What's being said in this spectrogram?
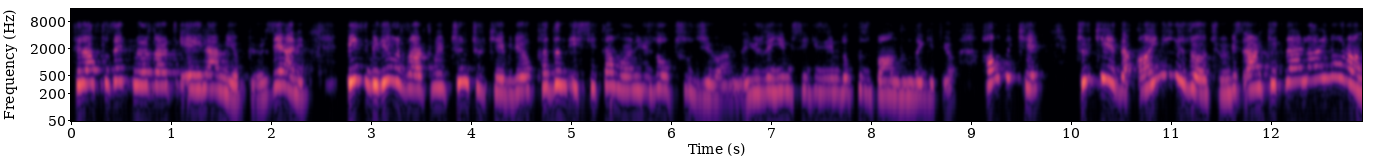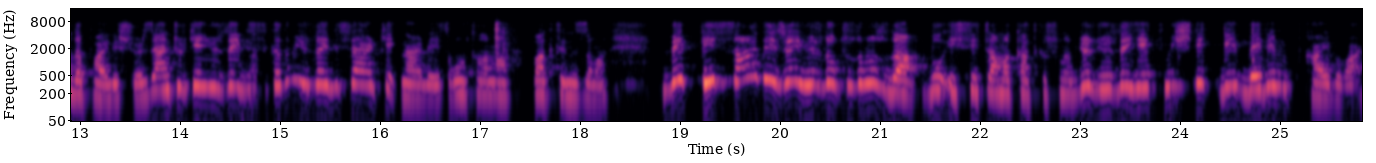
telaffuz etmiyoruz artık eylem yapıyoruz. Yani biz biliyoruz artık ve bütün Türkiye biliyor kadın istihdam oranı yüzde otuz civarında. Yüzde yirmi sekiz, yirmi dokuz bandında gidiyor. Halbuki Türkiye'de aynı yüz ölçümü biz erkeklerle aynı oranda paylaşıyoruz. Yani Türkiye'nin yüzde ellisi kadın ve yüzde ellisi erkek neredeyse ortalama baktığınız zaman. Ve biz sadece yüzde otuzumuzla bu istihdama katkı sunabiliyoruz. Yüzde yetmişlik bir verim kaybı var.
